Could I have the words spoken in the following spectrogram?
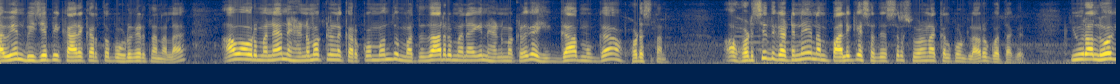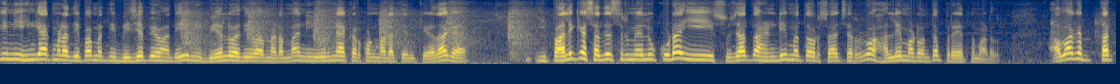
ಅವೇನು ಬಿ ಜೆ ಪಿ ಕಾರ್ಯಕರ್ತ ಒಬ್ಬ ಹುಡುಗಿರ್ತಾನಲ್ಲ, ಅವ ಅವ್ರ ಮನೆಯನ್ನು ಹೆಣ್ಮಕ್ಳನ್ನ ಕರ್ಕೊಂಬಂದು ಮತದಾರರ ಮನೆಯಾಗಿನ ಹೆಣ್ಮಕ್ಳಿಗೆ ಹಿಗ್ಗ ಮುಗ್ಗ ಹೊಡೆಸ್ತಾನೆ. ಆ ಹೊಡೆಸಿದ ಘಟನೆ ನಮ್ಮ ಪಾಲಿಕೆ ಸದಸ್ಯರು ಸುವರ್ಣ ಕಲ್ಕೊಂಡ್ಲ ಅವ್ರಿಗೆ ಗೊತ್ತಾಗುತ್ತೆ. ಇವ್ರು ಅಲ್ಲಿ ಹೋಗಿ, ನೀ ಹಿಂಗೆ ಯಾಕೆ ಮಾಡೋದೀಪ ಮತ್ತು ನೀವು ಬಿ ಜೆ ಪಿ ಅದಿ, ನೀ ಬಿ ಎಲ್ ಅದೀವ ಮೇಡಮ್ಮ ನೀವು ಇವ್ರನ್ನ ಯಾಕೆ ಕರ್ಕೊಂಡು ಮಾಡತ್ತಿ? ಅಂತ ಕೇಳಿದಾಗ ಈ ಪಾಲಿಕೆ ಸದಸ್ಯರ ಮೇಲೂ ಕೂಡ ಈ ಸುಜಾತ ಹಂಡಿ ಮತ್ತು ಅವ್ರ ಸಹಚರರು ಹಲ್ಲೆ ಮಾಡುವಂಥ ಪ್ರಯತ್ನ ಮಾಡಿದ್ರು. ಆವಾಗ ತಟ್ಟ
